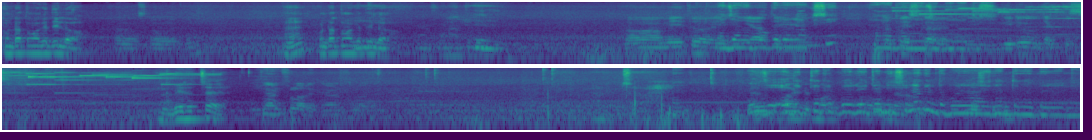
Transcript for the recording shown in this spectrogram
কোনটা তোমাকে দিল? হ্যালো আসসালামু আলাইকুম। হ্যাঁ কোনটা তোমাকে দিল? হ্যাঁ আমি তো রাখছি। ভিডিও দেখতেছি। বের হচ্ছে? গ্রাউন্ড ফ্লোরে গ্রাউন্ড ফ্লোরে আচ্ছা যে এদিক থেকে বেরোইতে নিছিল কিন্তু পরে এখান থেকে বেরোয় নিয়ে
